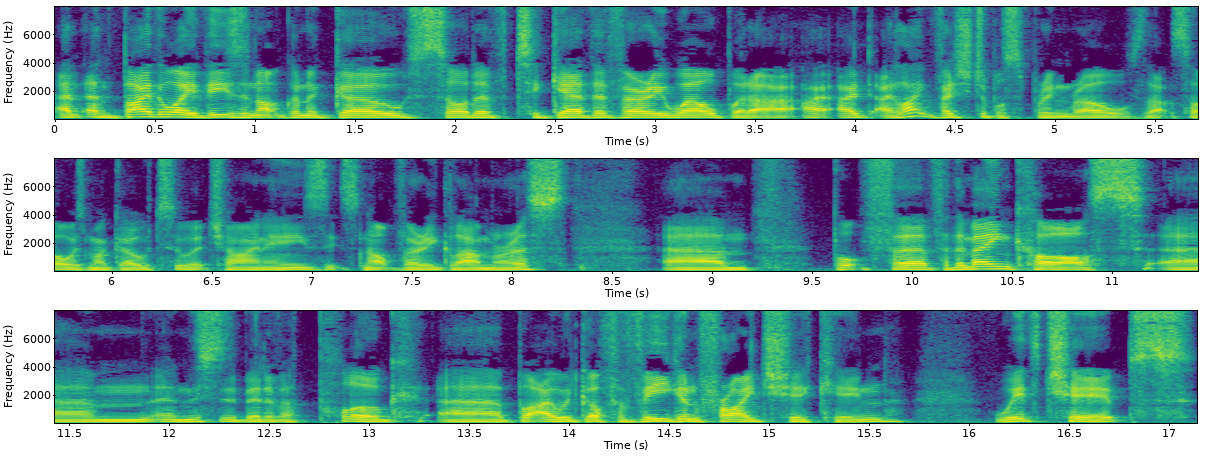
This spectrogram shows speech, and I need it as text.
and, and by the way, these are not going to go sort of together very well. But I, I, I like vegetable spring rolls. That's always my go-to at Chinese. It's not very glamorous. Um, but for, for the main course, um, and this is a bit of a plug, uh, but I would go for vegan fried chicken with chips,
